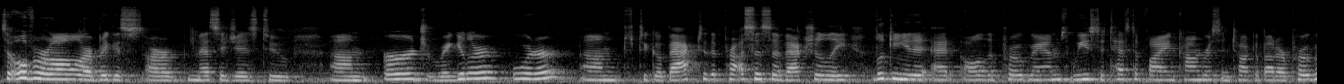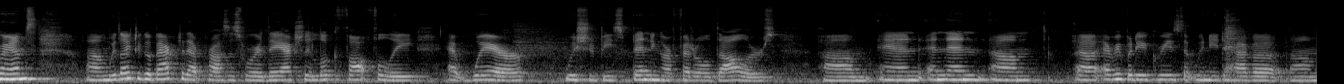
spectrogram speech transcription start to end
So overall, our biggest, our message is to um, urge regular order um, to go back to the process of actually looking at, at all the programs. We used to testify in Congress and talk about our programs. Um, we'd like to go back to that process where they actually look thoughtfully at where we should be spending our federal dollars. Um, and, and then um, uh, everybody agrees that we need to have a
